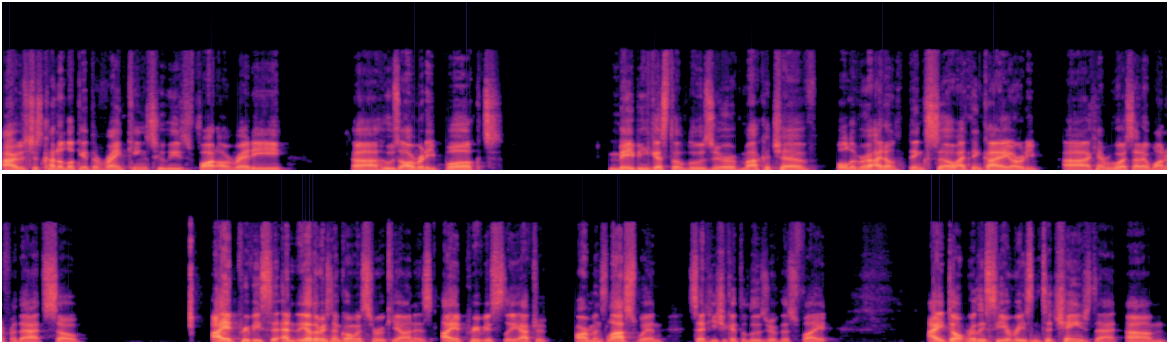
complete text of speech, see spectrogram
I was just kind of looking at the rankings, who he's fought already, uh, who's already booked. Maybe he gets the loser of Makhachev Oliver. I don't think so. I think I already uh, I can't remember who I said I wanted for that. So I had previously, and the other reason I'm going with Tsarukyan is I had previously, after Arman's last win, said he should get the loser of this fight. I don't really see a reason to change that. Um,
